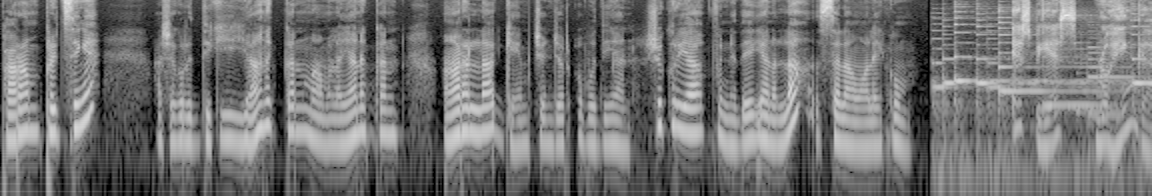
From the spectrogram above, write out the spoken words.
পারাম প্রিত সিংয়ে আশা করি দেখি ইয়ানকান মামলা ইয়ানকান আল্লাহ গেম চেঞ্জার অবদিয়ান শুক্রিয়া ফুন্নদে ইয়ানাল্লাহ আসসালামু আলাইকুম SBS Rohingya.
